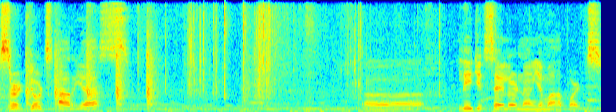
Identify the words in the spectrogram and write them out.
Sir George Arias. Uh, legit seller ng Yamaha parts.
